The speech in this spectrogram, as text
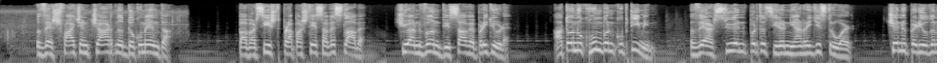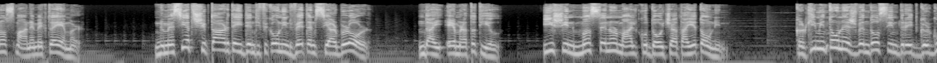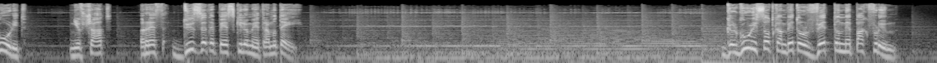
dhe shfaqen qartë në dokumenta, pavarësisht prapashtesave sllave, që u janë vënë disave prej tyre, ato nuk humbën kuptimin dhe arsyen për të cilën janë regjistruar. që në periudhën osmane me këtë emër. Në mesjetë shqiptarët e identifikonin veten si arbërorë, ndaj emra të tillë ishin më se normal kudo që ata jetonin. Kërkimin tonë e zhvendosim drejt Gërgurit, një fshat rreth 45 km më tej. Gërguri sot ka mbetur vetëm me pak frymë,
